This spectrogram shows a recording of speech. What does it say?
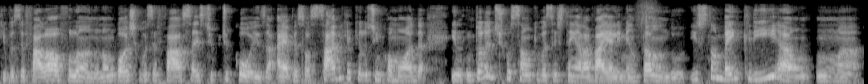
Que você fala, ó, fulano, não gosto que você faça esse tipo de coisa. Aí a pessoa sabe que aquilo te incomoda e em toda discussão que vocês têm, ela vai alimentando. Isso também cria um, uma,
